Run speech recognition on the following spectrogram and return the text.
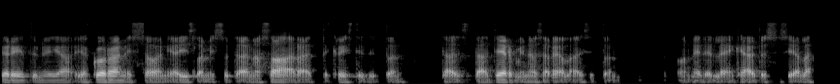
periytynyt ja, ja Koranissa on ja islamissa tämä nasara, että kristityt on, tämä termi nasarialaiset on, on edelleen käytössä siellä,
